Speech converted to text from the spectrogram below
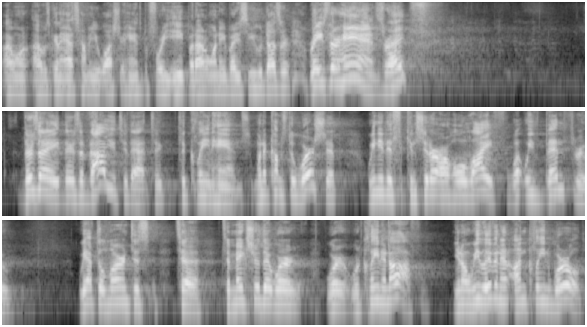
I, want, I was gonna ask how many of you wash your hands before you eat, but I don't want anybody to see who doesn't raise their hands, right? There's a, there's a value to that, to, to clean hands. When it comes to worship, we need to consider our whole life, what we've been through. We have to learn to, to, to make sure that we're we're, we're cleaning off. You know, we live in an unclean world.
